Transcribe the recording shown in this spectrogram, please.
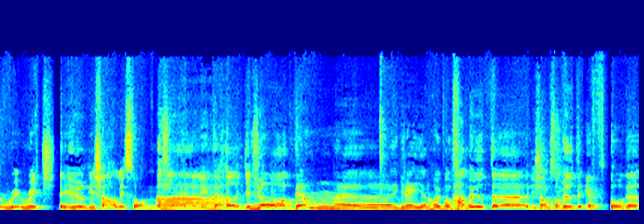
Ri- Rich, det är ju Richarlison. Och så är det lite. Ah. Ja, den eh, grejen har ju blossat Han var ute, Richarlison var ute efter eh,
